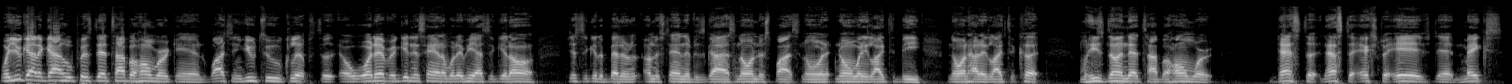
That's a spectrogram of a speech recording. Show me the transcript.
when you got a guy who puts that type of homework in, watching YouTube clips to, or whatever, getting his hand on whatever he has to get on, just to get a better understanding of his guys, knowing their spots, knowing knowing where they like to be, knowing how they like to cut. When he's done that type of homework, that's the that's the extra edge that makes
